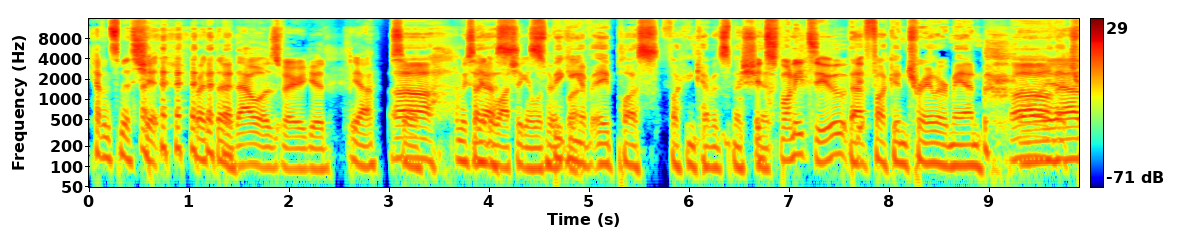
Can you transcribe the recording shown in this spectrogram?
Kevin Smith shit right there. that was very good. Yeah. So Uh, I'm excited to watch again with her, Speaking of A plus fucking Kevin Smith shit. It's funny too. that fucking trailer, man. Oh, yeah, that that's a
